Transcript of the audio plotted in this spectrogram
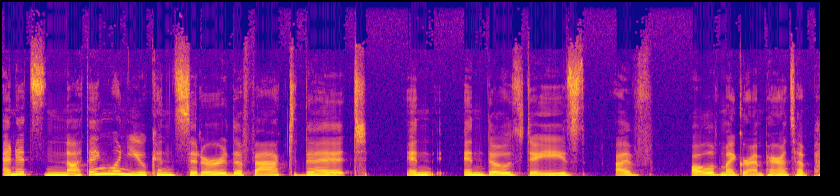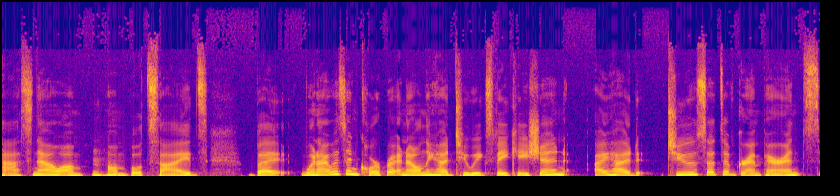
And it's nothing when you consider the fact that in in those days I've all of my grandparents have passed now on mm-hmm. on both sides. But when I was in corporate and I only had 2 weeks vacation, I had two sets of grandparents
